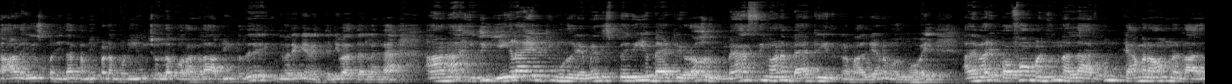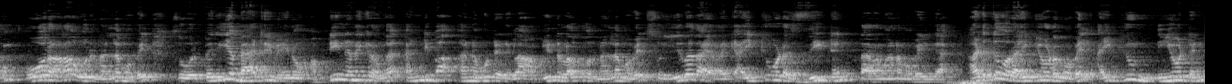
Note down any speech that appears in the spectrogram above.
கார்டை யூஸ் பண்ணி தான் கம்மி பண்ண முடியும்னு சொல்ல போறாங்களா? அப்படின்றது இது வரைக்கும் எனக்கு தெளிவாக தெரிலங்க ஆனால் இது ஏழாயிரத்தி முந்நூறு எம்ஏஹெச் பெரிய பேட்டரியோட ஒரு மேசிவான பேட்டரி இருக்கிற மாதிரியான ஒரு மொபைல் அதே மாதிரி பர்ஃபார்மன்ஸும் நல்லா இருக்கும் கேமராவும் நல்லா இருக்கும். ஓவராலாக ஒரு நல்ல மொபைல் ஸோ ஒரு பெரிய பேட்டரி வேணும் அப்படின்னு நினைக்கிறவங்க கண்டிப்பாக கண்ணை மூட்டை எடுக்கலாம் அப்படின்ற அளவுக்கு ஒரு நல்ல மொபைல் ஸோ இருபதாயிரம் ரூபாய்க்கு ஐக்கியோட ஜி டென் தரமான மொபைலுங்க அடுத்து ஒரு ஐக்கியோட மொபைல் ஐக்யூ நியோ டென்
